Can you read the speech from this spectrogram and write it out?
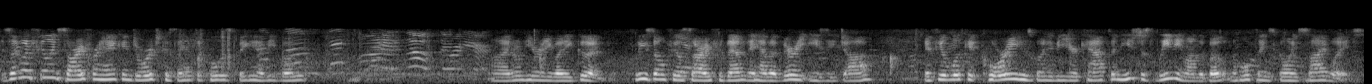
is anyone feeling sorry for Hank and George because they have to pull this big heavy boat? I don't hear anybody good. Please don't feel sorry for them. They have a very easy job. If you look at Corey, who's going to be your captain, he's just leaning on the boat and the whole thing's going sideways.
